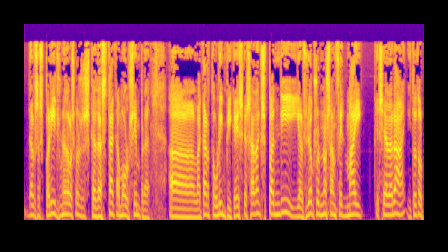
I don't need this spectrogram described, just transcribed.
dels esperits, una de les coses que destaca molt sempre a eh, la Carta Olímpica és que s'ha d'expandir i els llocs on no s'han fet mai que s'hi ha d'anar, i tot el,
